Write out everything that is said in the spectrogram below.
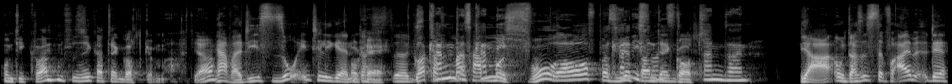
und die Quantenphysik hat der Gott gemacht, ja? ja, weil die ist so intelligent, Okay. dass äh, Gott kann- das, das kann haben muss. nicht. Worauf basiert dann der Gott? Sein. Ja, und das ist vor allem der,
